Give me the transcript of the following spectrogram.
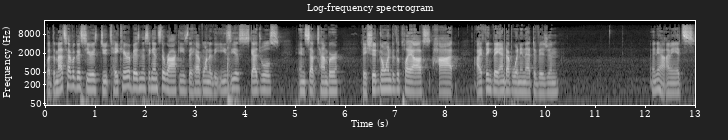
But the Mets have a good series. Do take care of business against the Rockies. They have one of the easiest schedules in September. They should go into the playoffs hot. I think they end up winning that division. And yeah, I mean it's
